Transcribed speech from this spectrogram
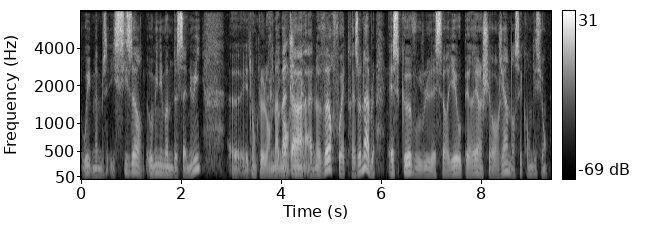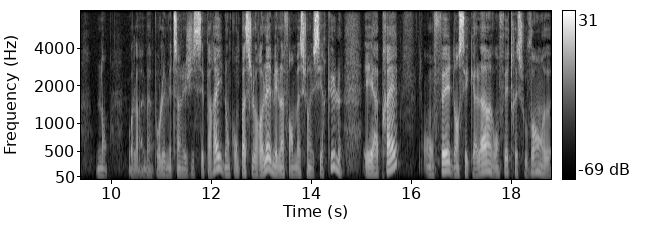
oui, même 6 heures au minimum de sa nuit. et donc le lendemain matin à 9 heures, faut être raisonnable. Est-ce que vous laisseriez opérer un chirurgien dans ces conditions? Non. Voilà, eh ben pour les médecins légistes, c'est pareil. Donc on passe le relais, mais l'information, elle circule. Et après, on fait, dans ces cas-là, on fait très souvent euh,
